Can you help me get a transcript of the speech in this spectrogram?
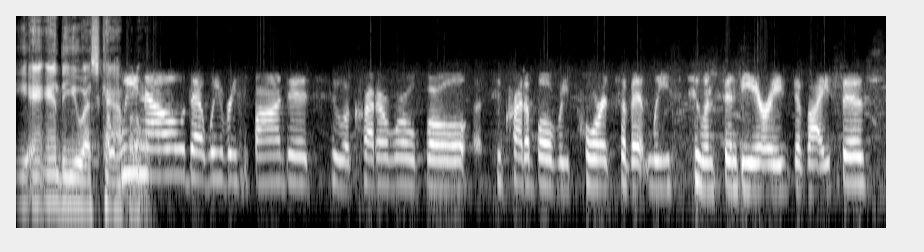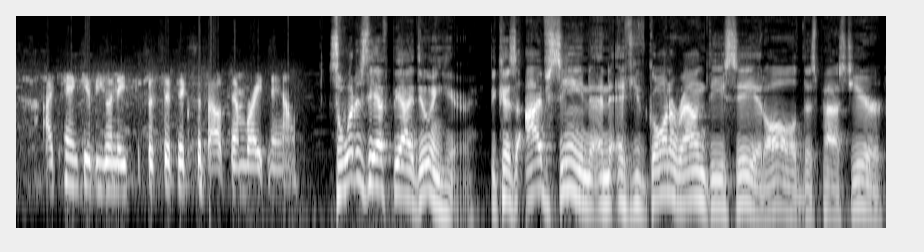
and the U.S. Capitol? We know that we responded to a credible to credible reports of at least two incendiary devices. I can't give you any specifics about them right now. So, what is the FBI doing here? Because I've seen, and if you've gone around DC at all this past year,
